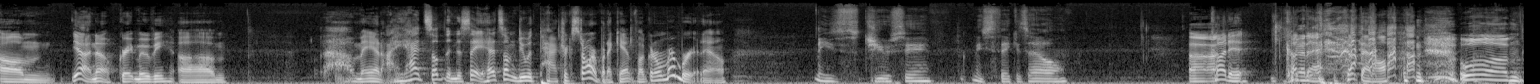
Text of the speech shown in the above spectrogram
Um. Yeah. No. Great movie. Um. Oh man, I had something to say. It had something to do with Patrick Star, but I can't fucking remember it now. He's juicy. He's thick as hell. Cut it. Cut, that. cut that off. well, um,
